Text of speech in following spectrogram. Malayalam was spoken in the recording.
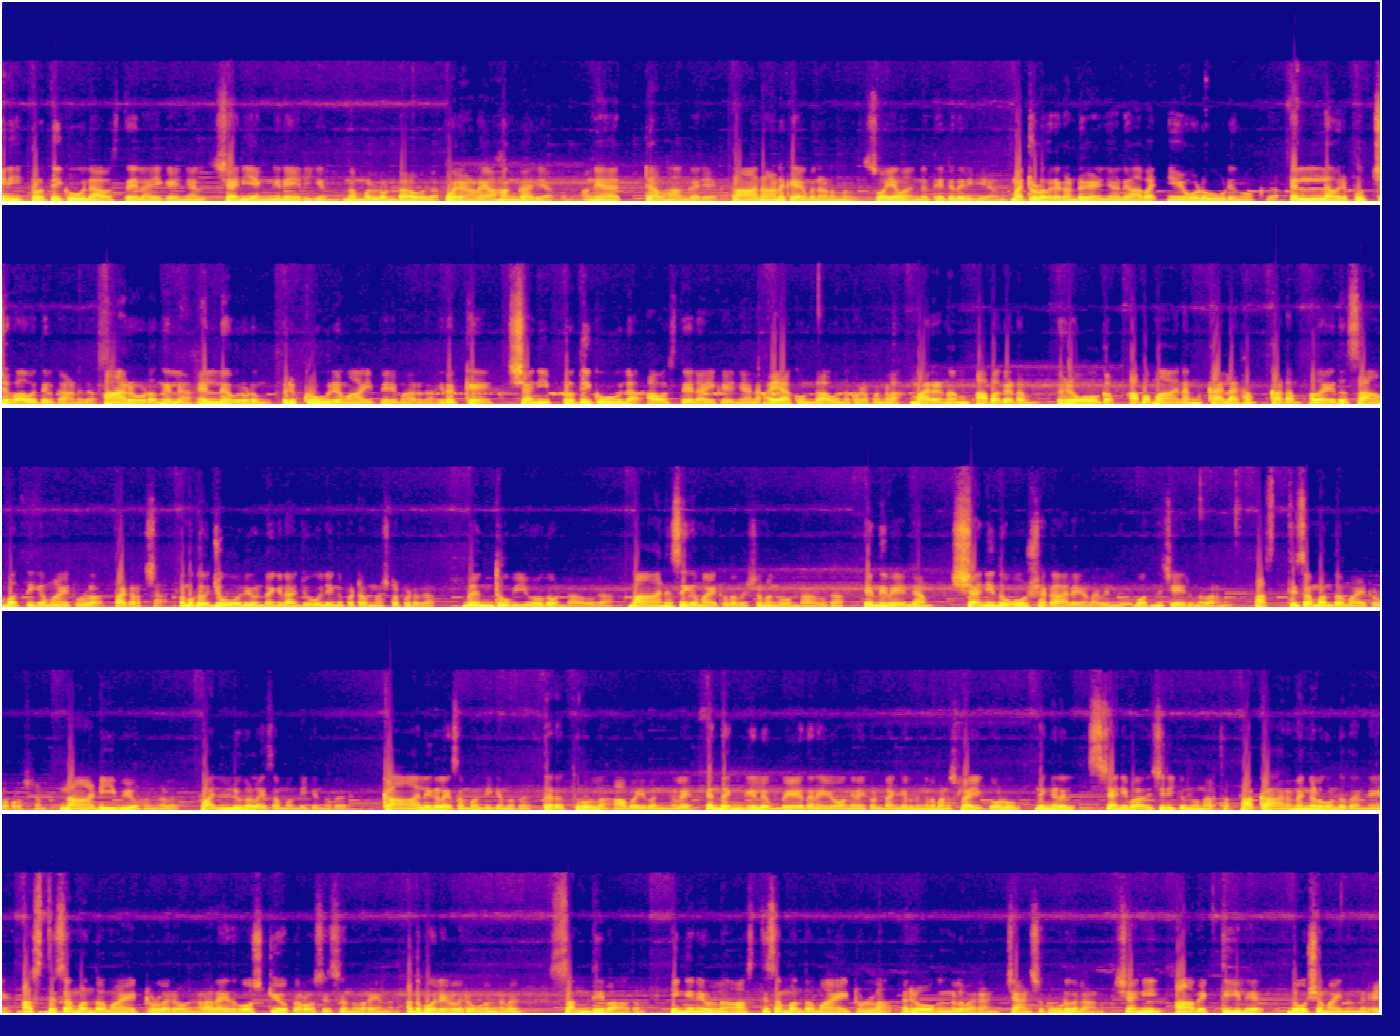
ഇനി പ്രതികൂല അവസ്ഥയിലായി കഴിഞ്ഞാൽ ശനി എങ്ങനെയായിരിക്കും നമ്മളിൽ ഉണ്ടാവുക ഒരാളെ അഹങ്കാരിയാക്കുന്നു. അങ്ങേയറ്റം അഹങ്കാരിയാക്കും. താനാണ് കേമനാണെന്ന് സ്വയം അങ്ങ് തെറ്റിദ്ധരിക്കുകയാണ്. മറ്റുള്ളവരെ കണ്ടു കഴിഞ്ഞാൽ അവജ്ഞയോടുകൂടി നോക്കുക. എല്ലാം ഒരു പുച്ഛഭാവത്തിൽ കാണുക. ആരോടൊന്നില്ല എല്ലാവരോടും ഒരു ക്രൂരമായി പെരുമാറുക. ഇതൊക്കെ ശനി പ്രതികൂല അവസ്ഥയിലായി കഴിഞ്ഞാൽ അയാൾക്കുണ്ടാവുന്ന കുഴപ്പങ്ങളാണ് മരണം അപകടം രോഗം അപമാനം കലഹം കടം അതായത് സാമ്പത്തികമായിട്ടുള്ള തകർച്ച. നമുക്ക് ജോലി ഉണ്ടെങ്കിൽ ആ ജോലി അങ്ങ് പെട്ടെന്ന് നഷ്ടപ്പെടുക. ബന്ധുവിയോഗം ഉണ്ടാവുക മാനസികമായിട്ടുള്ള വിഷമങ്ങൾ ഉണ്ടാവുക എന്നിവയെല്ലാം ശനി ദോഷ കാലയളവിൽ വന്നു ചേരുന്നതാണ്. അസ്ഥി സംബന്ധമായിട്ടുള്ള പ്രശ്നം നാഡീവ്യൂഹങ്ങൾ പല്ലുകളെ സംബന്ധിക്കുന്നത് കാലുകളെ സംബന്ധിക്കുന്നത് ഇത്തരത്തിലുള്ള അവയവങ്ങളെ എന്തെങ്കിലും വേദനയോ അങ്ങനെയൊക്കെ ഉണ്ടെങ്കിൽ നിങ്ങൾ മനസ്സിലാക്കിക്കോളൂ നിങ്ങളിൽ ശനി ബാധിച്ചിരിക്കുന്നു എന്നർത്ഥം. ആ കാരണങ്ങൾ കൊണ്ട് തന്നെ അസ്ഥി സംബന്ധമായിട്ടുള്ള രോഗങ്ങൾ അതായത് ഓസ്റ്റിയോപെറോസിസ് എന്ന് പറയുന്ന അതുപോലെയുള്ള രോഗങ്ങൾ സന്ധിവാദം ഇങ്ങനെയുള്ള അസ്ഥി സംബന്ധമായിട്ടുള്ള രോഗങ്ങൾ വരാൻ ചാൻസ് കൂടുതലാണ്. ശനി ആ വ്യക്തിയിൽ ദോഷമായി നിന്ന് കഴിഞ്ഞു.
